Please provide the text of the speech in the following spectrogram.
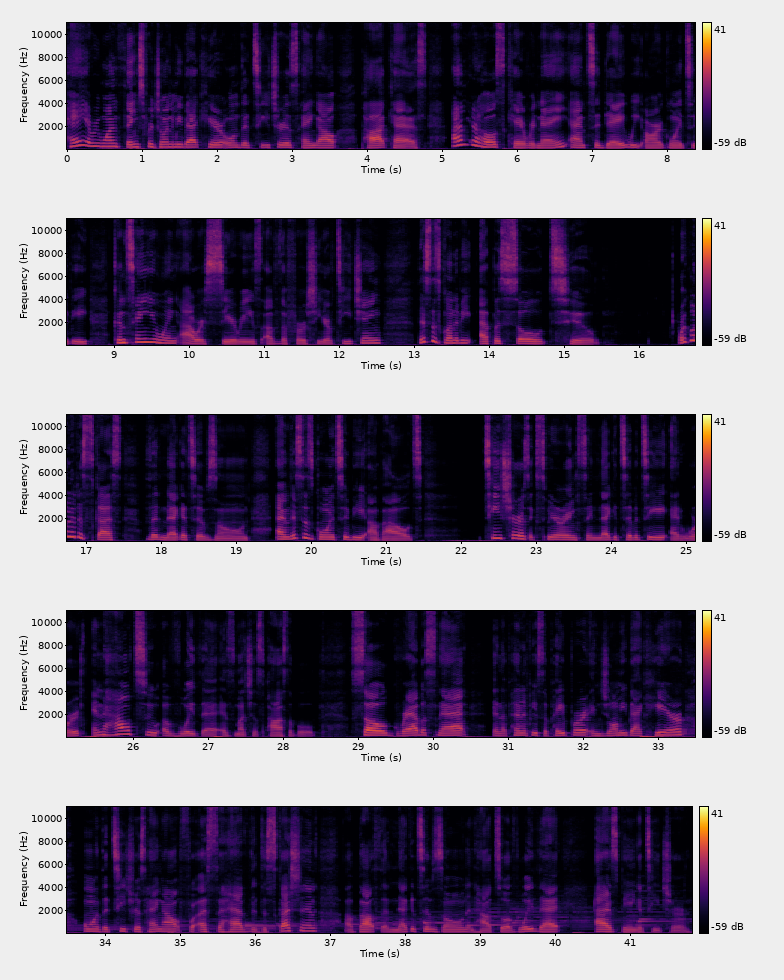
Hey everyone, thanks for joining me back here on the Teachers Hangout podcast. I'm your host, Kay Renee, and today we are going to be continuing our series of the first year of teaching. This is going to be episode two. We're going to discuss the negative zone, and this is going to be about teachers experiencing negativity at work and how to avoid that as much as possible. So grab a snack and a pen and piece of paper and join me back here on the Teachers Hangout for us to have the discussion about the negative zone and how to avoid that as being a teacher.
